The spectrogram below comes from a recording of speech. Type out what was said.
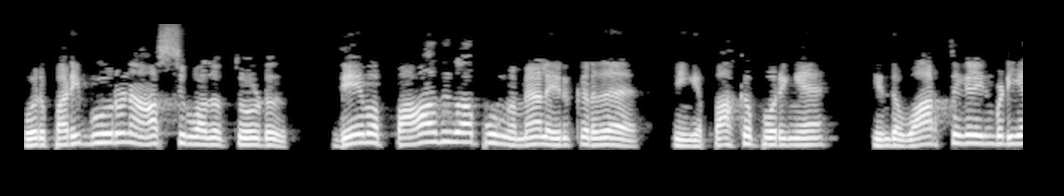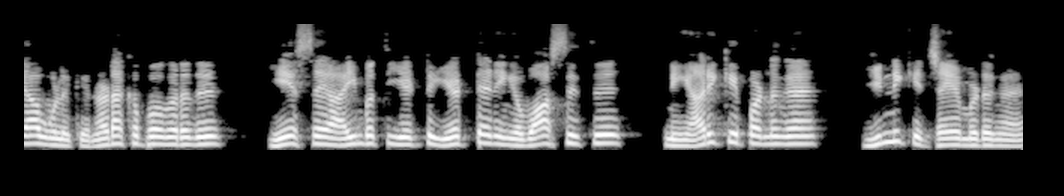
ஒரு பரிபூர்ண ஆசீர்வாதத்தோடு தேவ பாதுகாப்பு உங்க மேல இருக்கிறத நீங்க பார்க்க போறீங்க. இந்த வார்த்தைகளின்படியா உங்களுக்கு நடக்க போகிறது. ஏச ஐம்பத்தி எட்டு எட்டை நீங்க வாசித்து நீங்க அறிக்கை பண்ணுங்க. இன்னைக்கு ஜெயமிடுங்க.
